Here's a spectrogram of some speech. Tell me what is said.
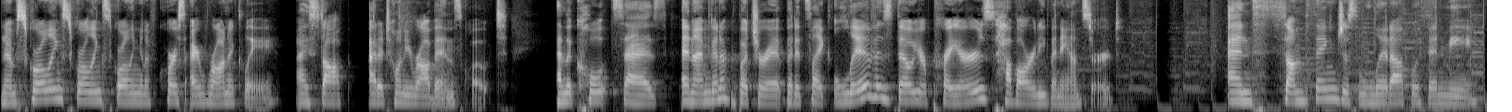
And I'm scrolling, scrolling, scrolling. And of course, ironically, I stop at a Tony Robbins quote. And the quote says, and I'm going to butcher it, but it's like, live as though your prayers have already been answered. And something just lit up within me.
